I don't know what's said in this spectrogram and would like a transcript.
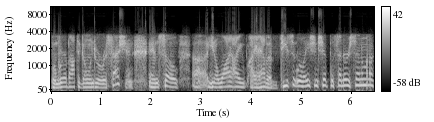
when we're about to go into a recession. And so, uh, you know, why I, I have a decent relationship with Senator Sinema,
